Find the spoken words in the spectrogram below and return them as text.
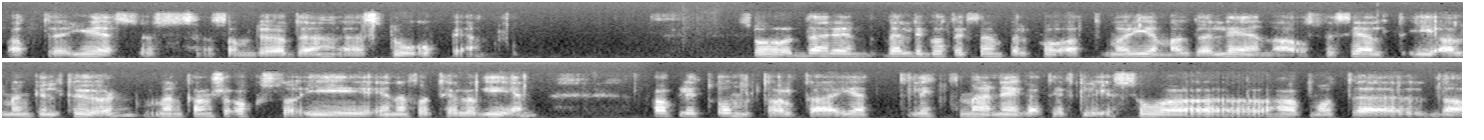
At eh, Jesus som døde, eh, sto opp igjen. Så Det er et veldig godt eksempel på at Maria Magdalena, og spesielt i allmennkulturen, men kanskje også i, innenfor teologien, har blitt omtolka i et litt mer negativt lys. Hun eh, har på en måte da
